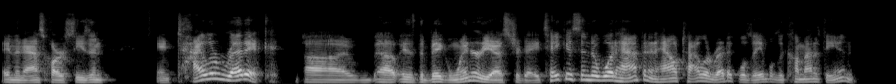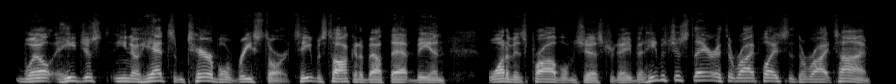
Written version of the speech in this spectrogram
in the NASCAR season. And Tyler Reddick uh, uh, is the big winner yesterday. Take us into what happened and how Tyler Reddick was able to come out at the end. Well, he just, you know, he had some terrible restarts. He was talking about that being one of his problems yesterday, but he was just there at the right place at the right time.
